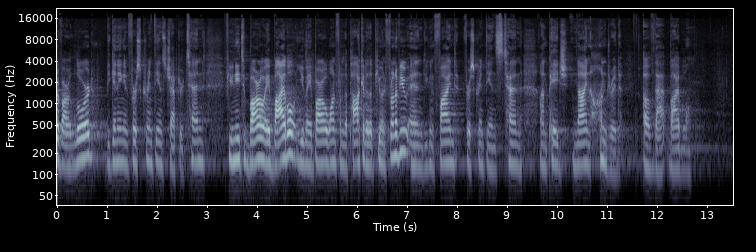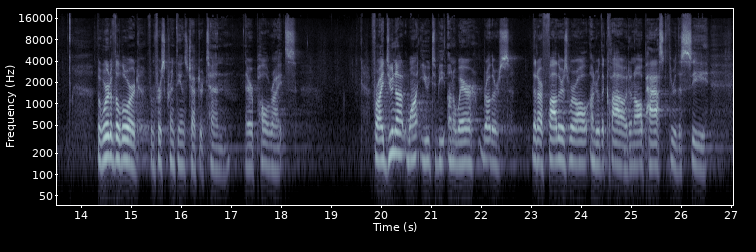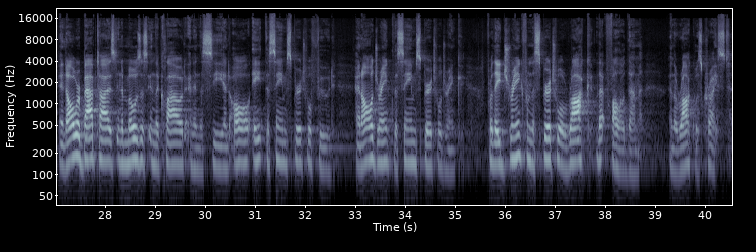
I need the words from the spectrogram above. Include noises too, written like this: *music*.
of our Lord, beginning in 1 Corinthians chapter 10. If you need to borrow a Bible, you may borrow one from the pocket of the pew in front of you, and you can find 1 Corinthians 10 on page 900 of that Bible. The word of the Lord from 1 Corinthians chapter 10. There, Paul writes For I do not want you to be unaware, brothers, that our fathers were all under the cloud and all passed through the sea and all were baptized into Moses in the cloud and in the sea, and all ate the same spiritual food, and all drank the same spiritual drink. For they drank from the spiritual rock that followed them, and the rock was Christ.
